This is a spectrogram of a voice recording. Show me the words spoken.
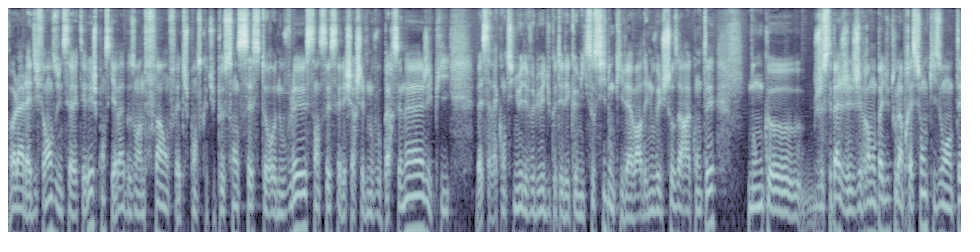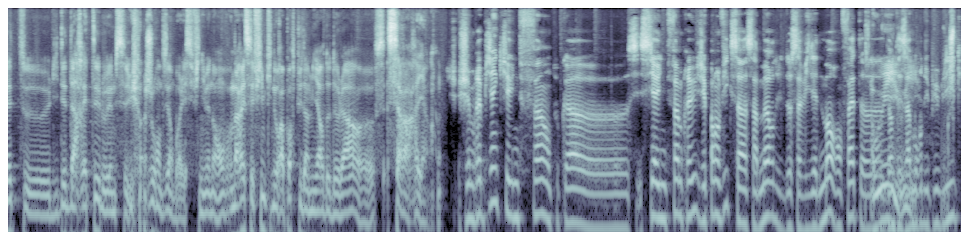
voilà, à la différence d'une série télé, je pense qu'il n'y a pas besoin de fin en fait. Je pense que tu peux sans cesse te renouveler, sans cesse aller chercher de nouveaux personnages, et puis bah, ça va continuer d'évoluer du côté des comics aussi, donc il va y avoir des nouvelles choses à raconter. Donc euh, je sais pas, j'ai vraiment pas du tout l'impression qu'ils ont en tête euh, l'idée d'arrêter le MCU un jour en disant bon allez c'est fini maintenant, on arrête ces films qui nous rapportent plus d'un milliard de dollars, euh, ça sert à rien. J'aimerais bien qu'il y ait une fin, en tout cas, euh, si- s'il y a une fin prévue. J'ai pas envie que ça, ça meure du- de sa vilaine mort, en fait, euh, Oui, dans des amours du public.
